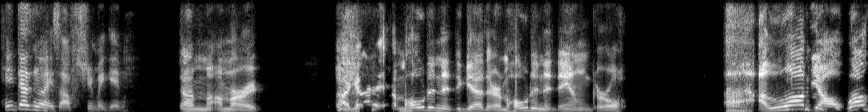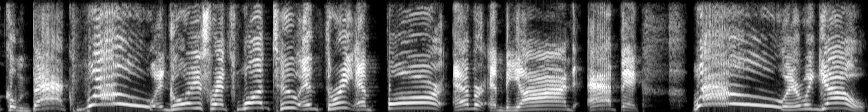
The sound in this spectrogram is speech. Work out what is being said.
He doesn't know he's off stream again. I'm I'm all right. I got it. I'm holding it together. I'm holding it down, girl. Ah, I love y'all. Welcome back. Whoa! And Glorious Rex one, two, and three, and four, ever and beyond epic. Whoa! Here we go.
